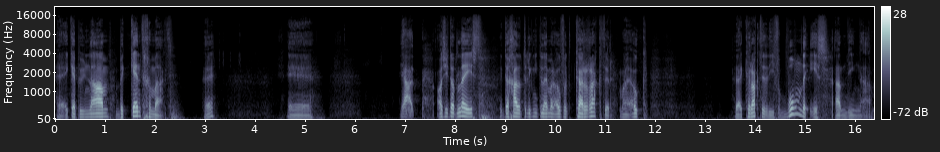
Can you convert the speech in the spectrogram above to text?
ik heb uw naam bekendgemaakt. Eh, ja, als je dat leest, dan gaat het natuurlijk niet alleen maar over het karakter, maar ook het karakter die verbonden is aan die naam.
